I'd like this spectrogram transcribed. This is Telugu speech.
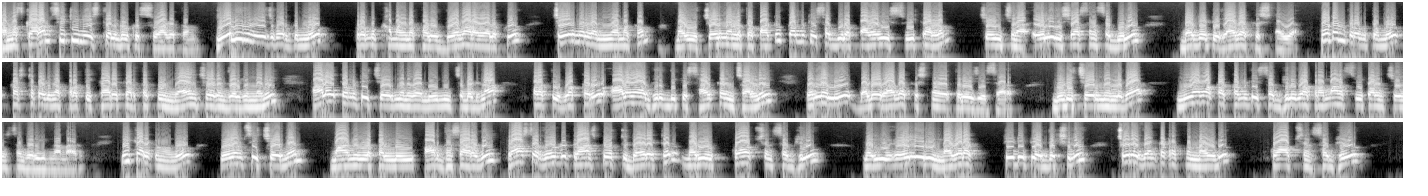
నమస్కారం. సిటీ న్యూస్ తెలుగుకు స్వాగతం. ఏలూరు నియోజకవర్గంలో ప్రముఖమైన పలు దేవాలయాలకు చైర్మన్ల నియామకం మరియు చైర్మన్లతో పాటు కమిటీ సభ్యుల పదవి స్వీకారం చేయించిన ఏలూరు శాసనసభ్యులు బడ్డెటి రాధాకృష్ణయ్య. కూటమి ప్రభుత్వంలో కష్టపడిన ప్రతి కార్యకర్తకు న్యాయం చేయడం జరిగిందని ఆలయ కమిటీ చైర్మన్గా నియమించబడిన ప్రతి ఒక్కరూ ఆలయ అభివృద్ధికి సహకరించాలని ఎమ్మెల్యే బడే రాధాకృష్ణయ్య తెలియజేశారు. గుడి చైర్మన్లుగా నియామక కమిటీ సభ్యులుగా ప్రమాణ స్వీకారం చేయించడం జరిగిందన్నారు. ఈ కార్యక్రమంలో ఏఎంసీ చైర్మన్ మామిళ్ళపల్లి పార్థసారథి రాష్ట్ర రోడ్డు ట్రాన్స్పోర్ట్ డైరెక్టర్ మరియు కోఆప్షన్ సభ్యులు మరియు ఏలూరు నగర టీడీపీ అధ్యక్షులు చోర వెంకటరత్నం నాయుడు కోఆప్షన్ సభ్యులు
